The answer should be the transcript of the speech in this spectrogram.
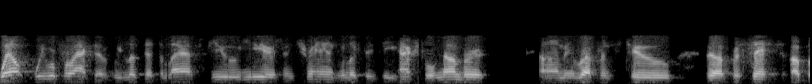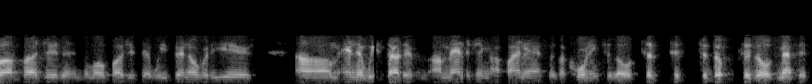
well, we were proactive. We looked at the last few years and trends. We looked at the actual numbers um, in reference to the percent above budget and below budget that we've been over the years. Um, and then we started uh, managing our finances according to those to, to, to, to those methods,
